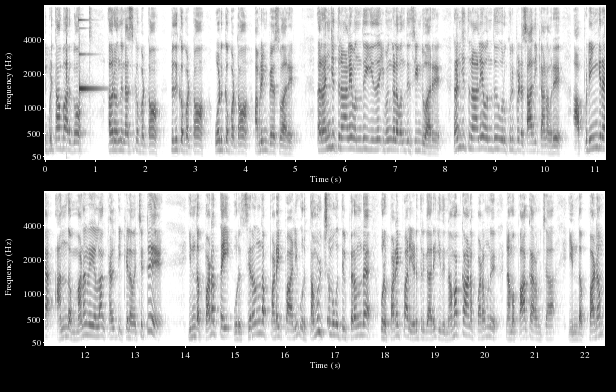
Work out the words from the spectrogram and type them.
இப்படி தான்ப்பா இருக்கும் அவர் வந்து நசுக்கப்பட்டோம் பிதுக்கப்பட்டோம் ஒடுக்கப்பட்டோம் அப்படின்னு பேசுவார். ரஞ்சித்னாலே வந்து இது இவங்களை வந்து சீண்டுவார். ரஞ்சித்னாலே வந்து ஒரு குறிப்பிட்ட சாதிக்கானவர் அப்படிங்கிற அந்த மனநிலையெல்லாம் கழட்டி கீழே வச்சுட்டு இந்த படத்தை ஒரு சிறந்த படைப்பாளி ஒரு தமிழ் சமூகத்தில் பிறந்த ஒரு படைப்பாளி எடுத்திருக்காரு. இது நமக்கான படம்னு நம்ம பார்க்க ஆரம்பிச்சா இந்த படம்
